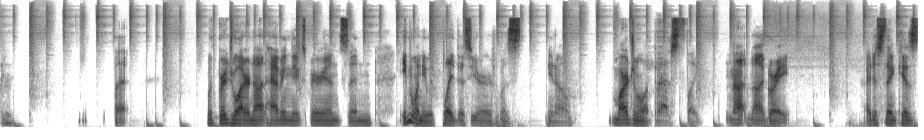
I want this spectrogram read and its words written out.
but with Bridgewater not having the experience, and even when he was played this year, was, you know, marginal at best, like not not great. I just think his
